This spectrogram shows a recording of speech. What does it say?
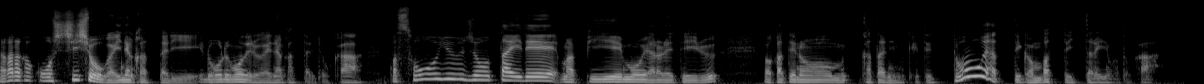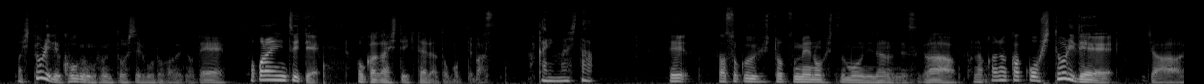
なかなかこう師匠がいなかったりロールモデルがいなかったりとか、まあ、そういう状態で、まあ、PM をやられている若手の方に向けてどうやって頑張っていったらいいのかとか、まあ、一人で孤軍奮闘していることが多いのでそこら辺についてお伺いしていきたいなと思ってます。わかりましたで早速一つ目の質問になるんですがなかなかこう一人でじゃあ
